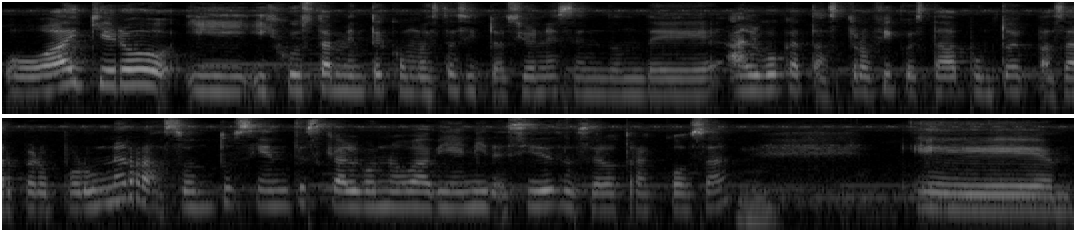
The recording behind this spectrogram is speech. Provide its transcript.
o ay quiero y, justamente como estas situaciones en donde algo catastrófico está a punto de pasar pero por una razón tú sientes que algo no va bien y decides hacer otra cosa mm. eh,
